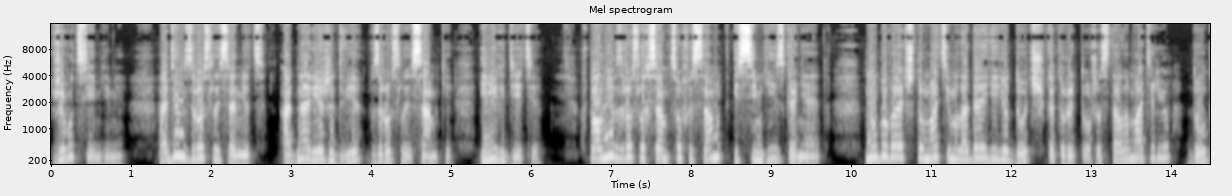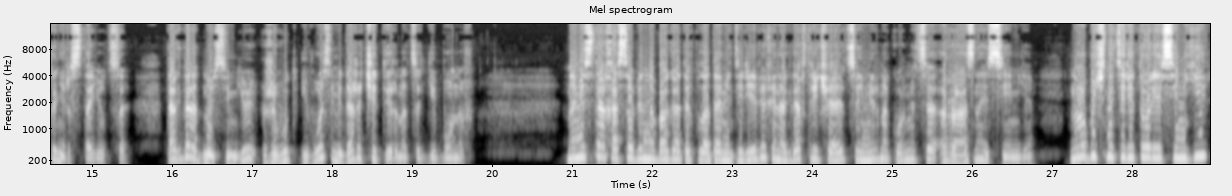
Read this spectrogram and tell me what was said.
Живут семьями. Один взрослый самец, одна реже две взрослые самки и их дети. Вполне взрослых самцов и самок из семьи изгоняют. Но бывает, что мать и молодая ее дочь, которая тоже стала матерью, долго не расстаются. Тогда одной семьей живут и восемь, и даже четырнадцать гиббонов. На местах, особенно богатых плодами деревьев, иногда встречаются и мирно кормятся разные семьи. Но обычно территория семьи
